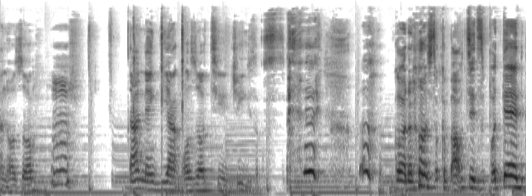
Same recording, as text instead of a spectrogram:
and Ozo hmm, that Nengi and Ozo thing, Jesus. God, I don't want to talk about it, but then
